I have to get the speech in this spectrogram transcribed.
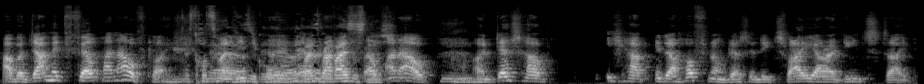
Aber damit fällt man auf gleich. Ist trotzdem Ja, ein Risiko. ja, ja. Weiß, man weiß es Fällt nicht. Man auf. Und deshalb, ich habe in der Hoffnung, dass in die zwei Jahre Dienstzeit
